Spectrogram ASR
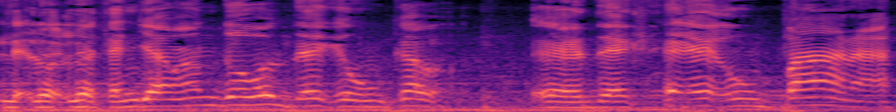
eh, lo, lo están llamando de que es un de que un pana,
